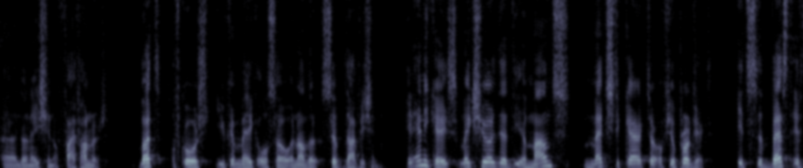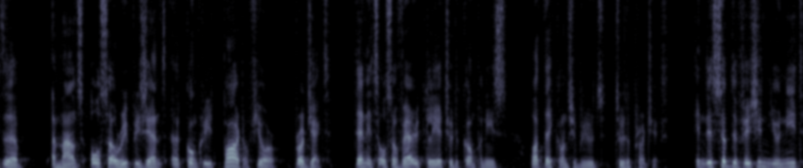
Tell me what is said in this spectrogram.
a donation of 500. But of course, you can make also another subdivision. In any case, make sure that the amounts match the character of your project. It's the best if the amounts also represent a concrete part of your project. Then it's also very clear to the companies what they contribute to the project. In this subdivision, you need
